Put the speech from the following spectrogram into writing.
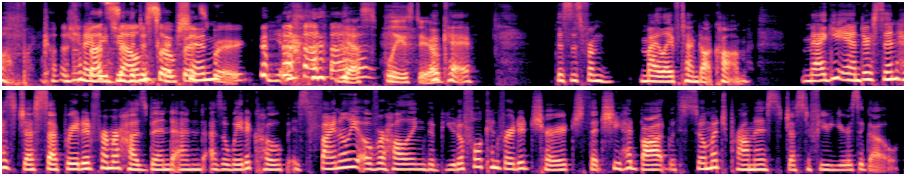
Oh my gosh. Can I that read you the sounds so description? Pittsburgh. Yeah. yes, please do. Okay. This is from mylifetime.com. Maggie Anderson has just separated from her husband and, as a way to cope, is finally overhauling the beautiful converted church that she had bought with so much promise just a few years ago.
